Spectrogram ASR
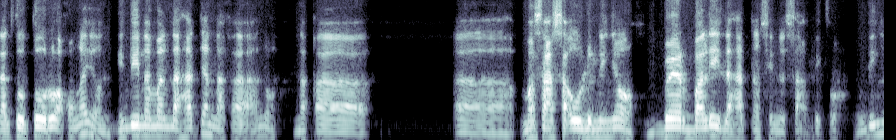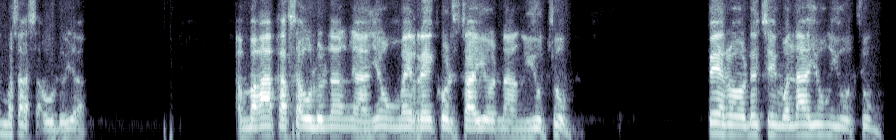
nagtuturo ako ngayon. Hindi naman lahat yan naka, ano, naka, ah, masasaulo ninyo. Verbally, lahat ng sinasabi ko. Hindi nyo masasaulo yan. Ang makakasaulo lang yan, yung may records tayo ng YouTube. Pero let's say wala yung YouTube.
